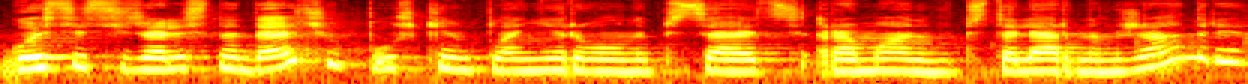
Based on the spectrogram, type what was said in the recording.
«Гости съезжались на дачу» Пушкин планировал написать роман в эпистолярном жанре,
